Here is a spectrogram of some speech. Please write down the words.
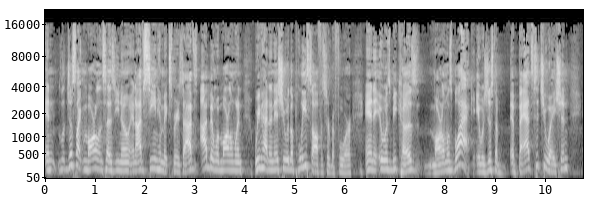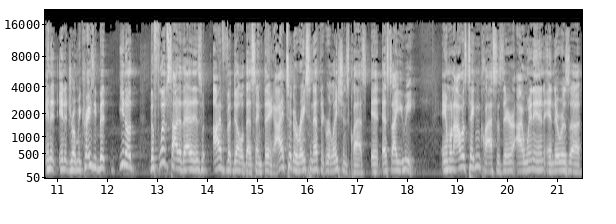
and just like Marlon says, you know, and I've seen him experience that. I've, I've been with Marlon when we've had an issue with a police officer before, and it was because Marlon was black. It was just a, a bad situation, and it, and it drove me crazy. But, you know, the flip side of that is I've dealt with that same thing. I took a race and ethnic relations class at SIUE. And when I was taking classes there, I went in and there was a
